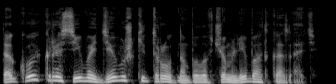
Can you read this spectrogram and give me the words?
Такой красивой девушке трудно было в чем-либо отказать.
